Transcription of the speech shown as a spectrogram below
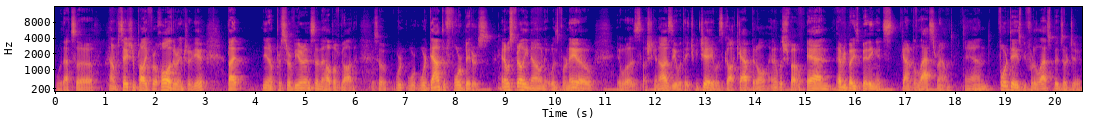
Well, that's a conversation probably for a whole other interview, but you know, perseverance and the help of God. So we're, we're down to four bidders, and it was fairly known. It was Vornado, it was Ashkenazy with HBJ, it was Gaw Capital, and it was Shvo. And everybody's bidding. It's kind of the last round. And four days before the last bids are due,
